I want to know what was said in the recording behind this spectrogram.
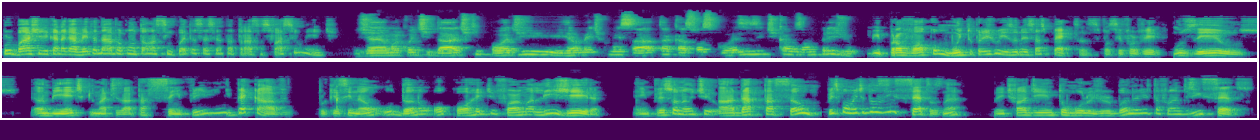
Por baixo de cada gaveta dá para contar umas 50, 60 traças facilmente. Já é uma quantidade que pode realmente começar a atacar suas coisas e te causar um prejuízo. E provocam muito prejuízo nesse aspecto. Se você for ver museus, ambiente climatizado está sempre impecável, porque senão o dano ocorre de forma ligeira. É impressionante a adaptação, principalmente dos insetos, né? Quando a gente fala de entomologia urbana, a gente está falando de insetos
